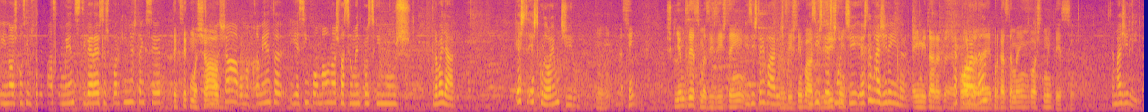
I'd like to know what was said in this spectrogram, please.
e nós conseguimos fazer facilmente, se tiver estas porquinhas tem que ser Tem que ser com uma com uma chave. chave, uma ferramenta e assim com a mão nós facilmente conseguimos trabalhar. Este, este cordão é muito giro. Uhum. Assim. Escolhemos esse, mas existem Existem vários. é? Existem vários. Existe este Existe um- muito giro. Este é mais giro ainda. a imitar a, a A corda. corda. né? Por acaso também gosto muito desse, sim. Este é mais giro ainda.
